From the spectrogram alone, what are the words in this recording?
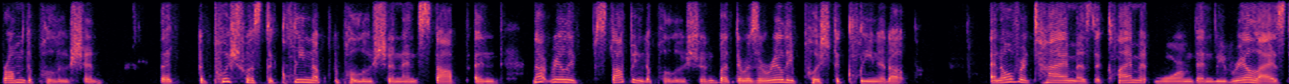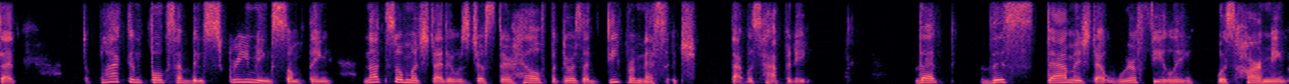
from the pollution that the push was to clean up the pollution and stop and not really stopping the pollution, but there was a really push to clean it up. And over time, as the climate warmed, and we realized that the Blackton folks have been screaming something, not so much that it was just their health, but there was a deeper message that was happening. That this damage that we're feeling was harming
